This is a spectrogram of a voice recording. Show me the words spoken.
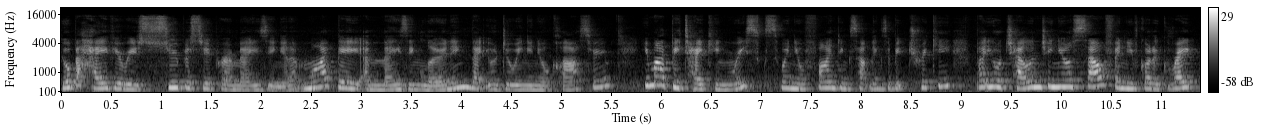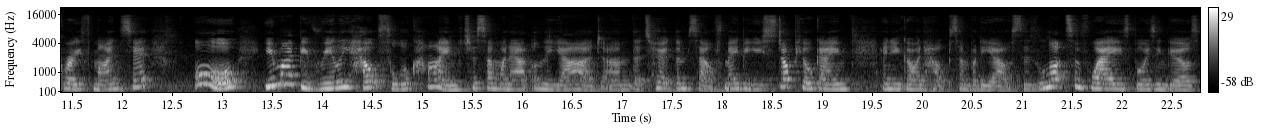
your behavior is super, super amazing, and it might be amazing learning that you're doing in your classroom. You might be taking risks when you're finding something's a bit tricky, but you're challenging yourself and you've got a great growth mindset. Or you might be really helpful or kind to someone out on the yard um, that's hurt themselves. Maybe you stop your game and you go and help somebody else. There's lots of ways, boys and girls,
